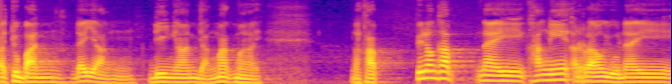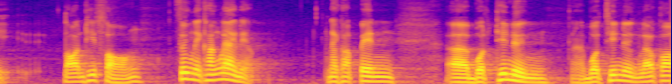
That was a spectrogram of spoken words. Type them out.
ปัจจุบันได้อย่างดีงามอย่างมากมายนะครับ พี่น้องครับในครั้งนี้เราอยู่ในตอนที่ 2 ซึ่งในครั้งแรกเนี่ยนะครับเป็นบทที่1อ่าบทที่ 1 แล้วก็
